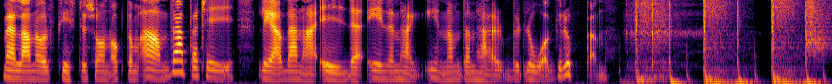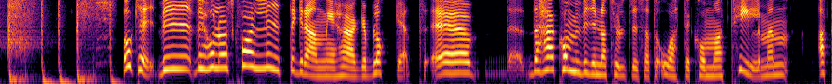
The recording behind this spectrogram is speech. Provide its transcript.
mellan Ulf Kristersson och de andra partiledarna i, i den här, inom den här blå gruppen. Okej, vi, vi håller oss kvar lite grann i högerblocket. Eh, det här kommer vi ju naturligtvis att återkomma till, men att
